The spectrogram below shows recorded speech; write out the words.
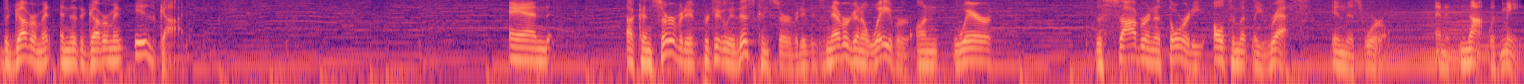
the government and that the government is God. And a conservative, particularly this conservative, is never going to waver on where the sovereign authority ultimately rests in this world. And it's not with me.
